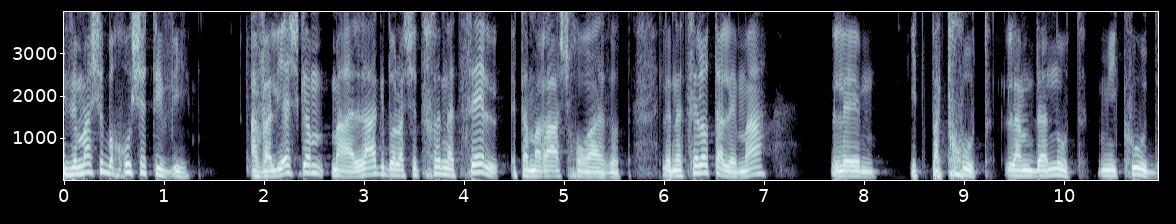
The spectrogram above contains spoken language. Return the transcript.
זה משהו בחוש הטבעי. אבל יש גם מעלה גדולה שצריך לנצל את המראה השחורה הזאת. לנצל אותה למה? להתפתחות, למדנות, מיקוד.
